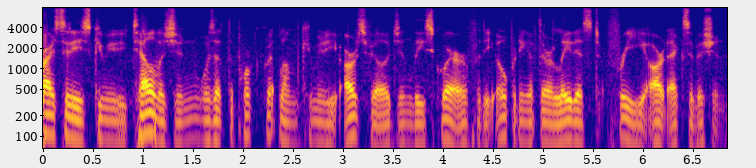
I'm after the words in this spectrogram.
Tri-Cities Community Television was at the Port Coquitlam Community Arts Village in Leigh Square for the opening of their latest free art exhibition.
